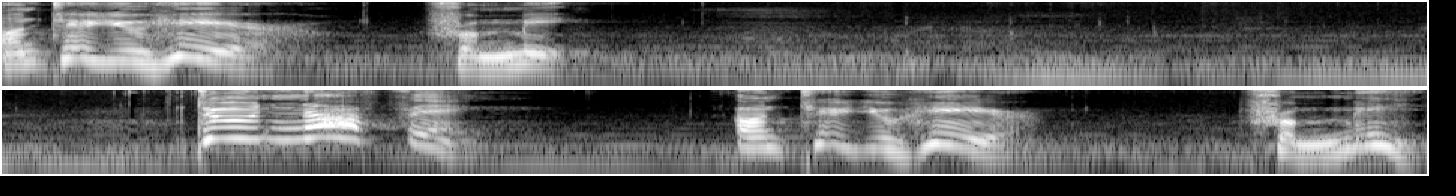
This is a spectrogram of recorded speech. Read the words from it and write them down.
until you hear from me. Do nothing until you hear from me.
